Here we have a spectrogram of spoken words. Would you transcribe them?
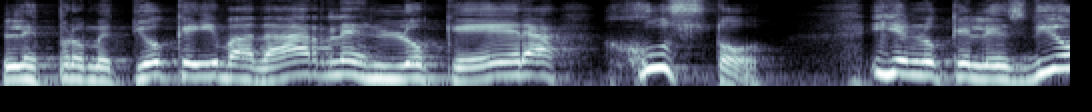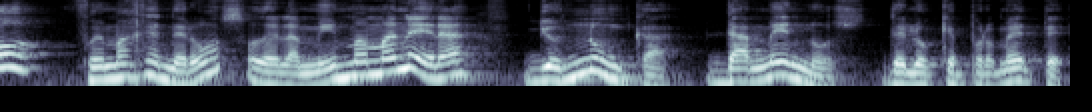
Les prometió que iba a darles lo que era justo. Y en lo que les dio fue más generoso. De la misma manera, Dios nunca da menos de lo que promete.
